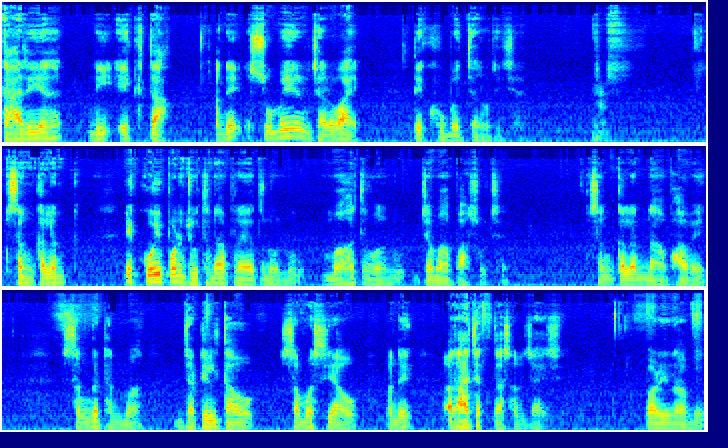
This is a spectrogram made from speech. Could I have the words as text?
કાર્યની એકતા અને સુમેળ જળવાય તે ખૂબ જ જરૂરી છે. સંકલન એ કોઈ પણ જૂથના પ્રયત્નોનું મહત્વનું જમા પાસું છે. સંકલનના અભાવે સંગઠનમાં જટિલતાઓ, સમસ્યાઓ અને અરાજકતા સર્જાય છે. પરિણામે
